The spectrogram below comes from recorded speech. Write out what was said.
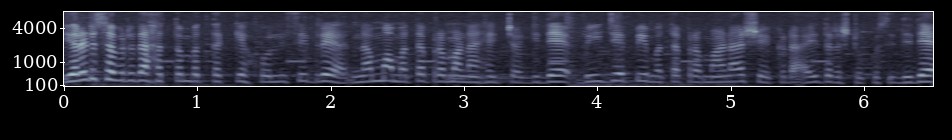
ಎರಡ್ ಸಾವಿರದ ಹತ್ತೊಂಬತ್ತಕ್ಕೆ ಹೋಲಿಸಿದ್ರೆ ನಮ್ಮ ಮತ ಪ್ರಮಾಣ ಹೆಚ್ಚಾಗಿದೆ. ಬಿಜೆಪಿ ಮತ ಪ್ರಮಾಣ ಶೇಕಡ ಐದರಷ್ಟು ಕುಸಿದಿದೆ.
